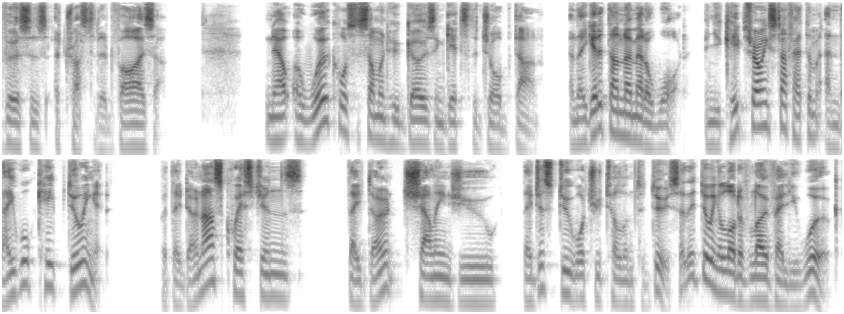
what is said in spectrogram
versus a trusted advisor. Now, a workhorse is someone who goes and gets the job done, and they get it done no matter what. And you keep throwing stuff at them, and they will keep doing it. But they don't ask questions, they don't challenge you, they just do what you tell them to do. So they're doing a lot of low value work.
